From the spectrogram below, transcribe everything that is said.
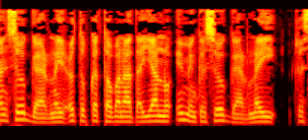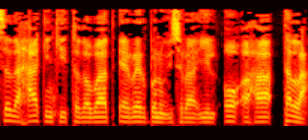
aan soo gaarnay cutubka tobanaad ayaannu iminka soo gaarnay qisada xaakinkii toddobaad ee reer banu israa'iil oo ahaa tallac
